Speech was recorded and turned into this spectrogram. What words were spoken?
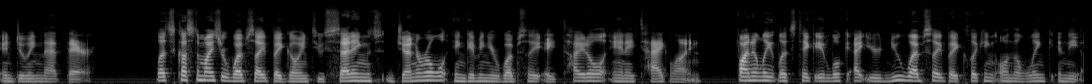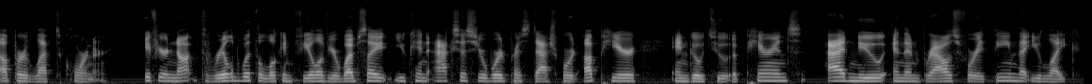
and doing that there. Let's customize your website by going to Settings, General, and giving your website a title and a tagline. Finally, let's take a look at your new website by clicking on the link in the upper left corner. If you're not thrilled with the look and feel of your website, you can access your WordPress dashboard up here and go to Appearance, Add New, and then browse for a theme that you like.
